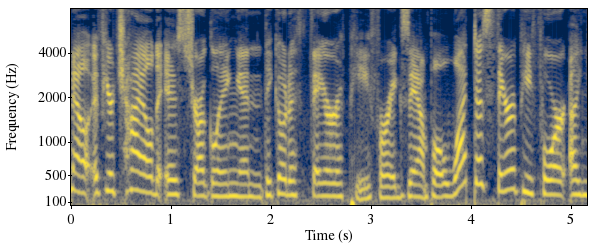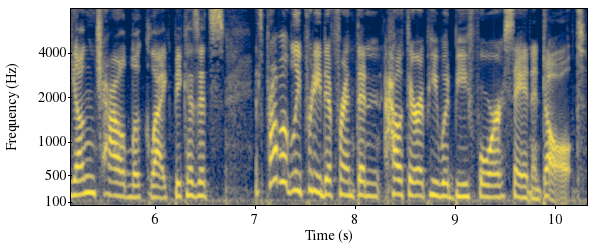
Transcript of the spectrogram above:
Now, if your child is struggling and they go to therapy, for example, what does therapy for a young child look like? Because it's it's probably pretty different than how therapy would be for, say, an adult.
